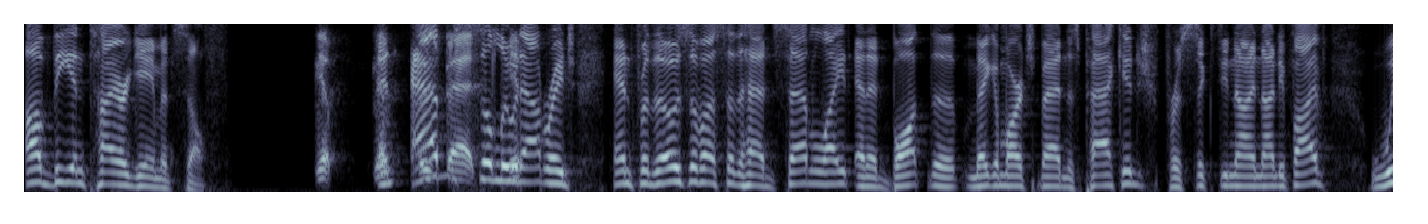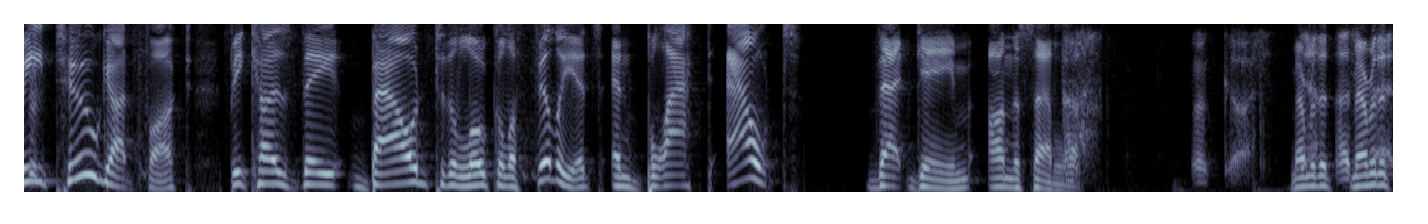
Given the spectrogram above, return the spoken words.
of the entire game itself. An Yep. It was bad. absolute Yep. outrage. And for those of us that had satellite and had bought the Mega March Madness package for sixty nine ninety five, we hmm. too got fucked because they bowed to the local affiliates and blacked out that game on the satellite. Oh God. Remember Yeah, the remember the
